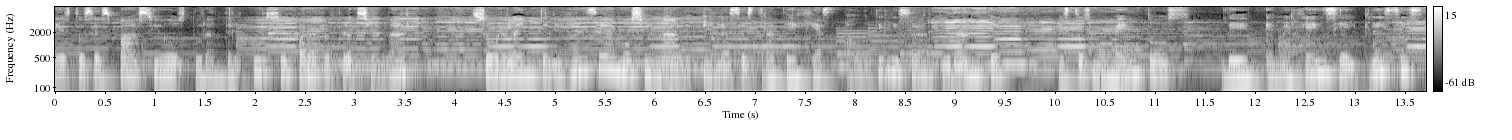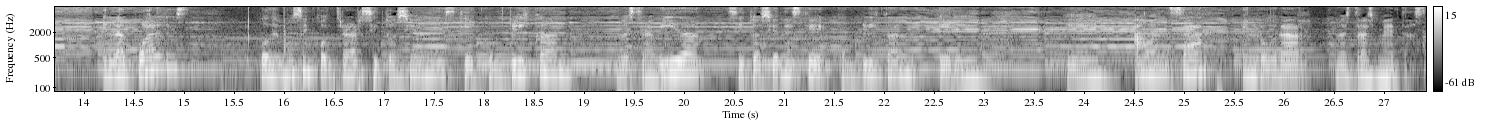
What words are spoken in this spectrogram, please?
estos espacios durante el curso para reflexionar sobre la inteligencia emocional y las estrategias a utilizar durante estos momentos de emergencia y crisis en las cuales podemos encontrar situaciones que complican nuestra vida, situaciones que complican el eh, avanzar en lograr nuestras metas.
